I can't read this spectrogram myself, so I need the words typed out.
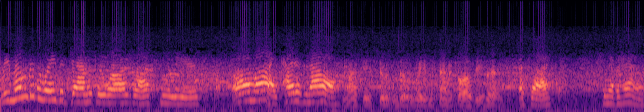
Remember the way the janitor was last New Year's? Oh, my. Tight as an owl. I see Susan doesn't believe in Santa Claus either. That's right. She never has.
